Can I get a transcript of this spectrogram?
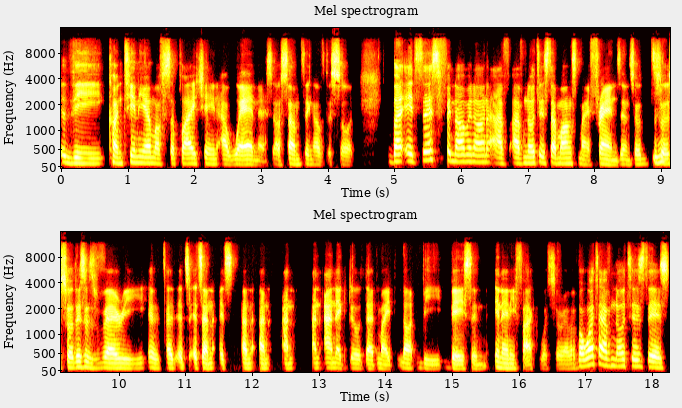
the continuum of supply chain awareness or something of the sort. But it's this phenomenon I've I've noticed amongst my friends, and so so so this is very uh, uh, it's it's an it's an an an an anecdote that might not be based in, in any fact whatsoever. But what I've noticed is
